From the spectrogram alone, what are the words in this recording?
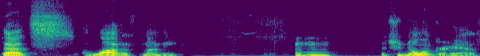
that's a lot of money mhm. that you no longer have.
